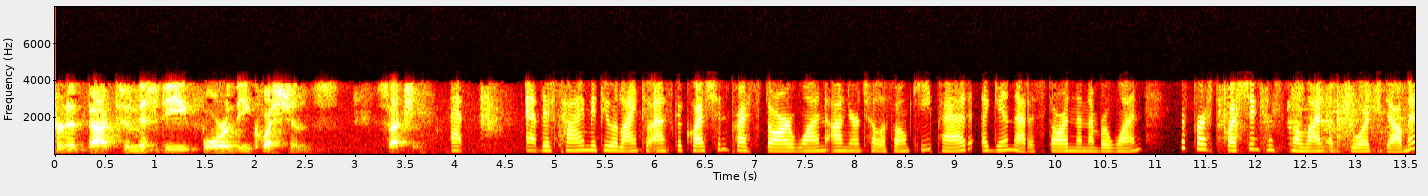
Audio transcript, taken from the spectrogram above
turn it back to Misty for the questions section. At this time, if you would like to ask a question, press star one on your telephone keypad. Again, that is star and the number one. Your first question comes from the line of George Doumet.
